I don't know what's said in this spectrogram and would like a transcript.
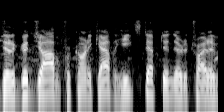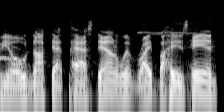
did a good job for Kearney Catholic. He stepped in there to try to you know knock that pass down and went right by his hand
